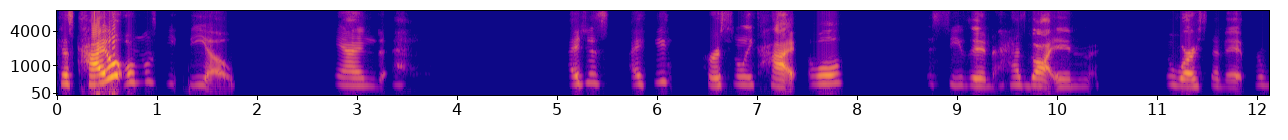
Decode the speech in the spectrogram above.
because Kyle almost beat Theo, and I just I think personally Kyle this season has gotten the worst of it from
